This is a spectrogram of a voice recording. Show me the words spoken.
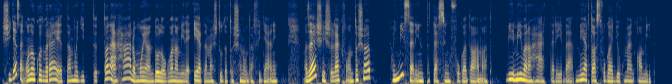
És így ezen gondolkodva rájöttem, hogy itt talán három olyan dolog van, amire érdemes tudatosan odafigyelni. Az első és a legfontosabb, hogy mi szerint teszünk fogadalmat. Mi, mi van a hátterébe? Miért azt fogadjuk meg, amit?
